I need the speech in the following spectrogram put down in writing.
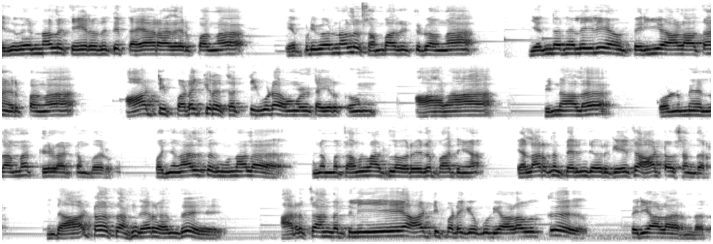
எது வேணாலும் செய்கிறதுக்கு தயாராக இருப்பாங்க. எப்படி வேணாலும் சம்பாதிச்சிடுவாங்க. எந்த நிலையிலையும் பெரிய ஆளாக தான் இருப்பாங்க. ஆட்டி படைக்கிற சக்தி கூட அவங்கள்ட்ட இருக்கும். ஆனால் பின்னால் ஒன்றுமே இல்லாமல் கீழாட்டம் போயிடும் கொஞ்ச காலத்துக்கு முன்னால் நம்ம தமிழ்நாட்டில் ஒரு இதை பார்த்தீங்க எல்லாருக்கும் தெரிஞ்ச ஒரு கேஸ் ஆட்டோ சங்கர். இந்த ஆட்டோ சங்கர் வந்து அரசாங்கத்திலேயே ஆட்டி படைக்கக்கூடிய அளவுக்கு பெரிய ஆளாக இருந்தார்.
